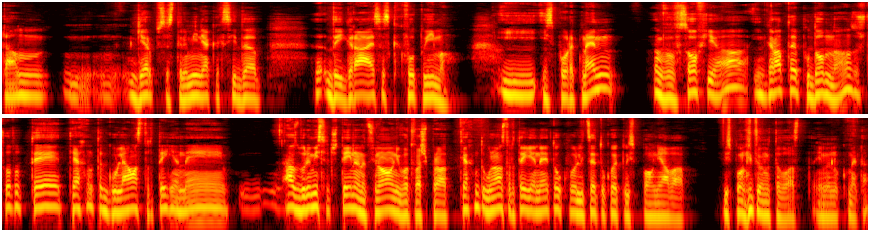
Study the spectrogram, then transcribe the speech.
Там ГЕРБ се стреми някакси да, да играе с каквото има. И, и според мен в София играта е подобна, защото те, тяхната голяма стратегия не е... Аз дори мисля, че те и на национално ниво това ще правят. Тяхната голяма стратегия не е толкова лицето, което изпълнява изпълнителната власт, именно кмета.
